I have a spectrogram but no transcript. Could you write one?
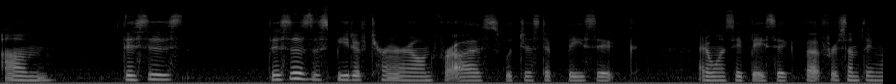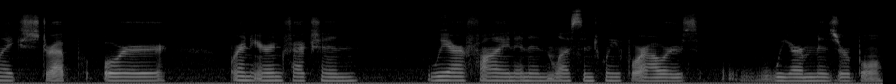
um, this is this is the speed of turnaround for us with just a basic I don't want to say basic, but for something like strep or or an ear infection, we are fine and in less than 24 hours we are miserable.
